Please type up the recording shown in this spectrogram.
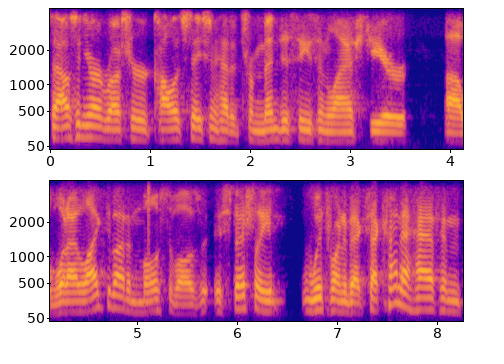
thousand yard rusher. College Station had a tremendous season last year. Uh, what I liked about him most of all is, especially with running backs, I kind of have him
